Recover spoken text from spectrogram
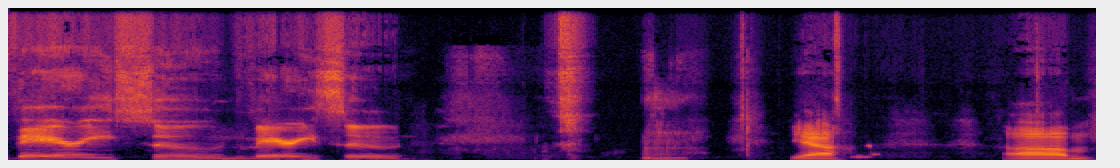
Very soon. Very soon. yeah. Um,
